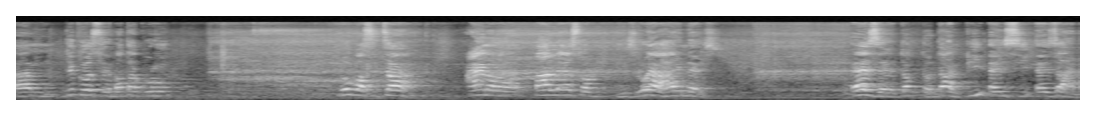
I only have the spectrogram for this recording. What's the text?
Um, dịka o siri matakwuru n'ụbọchị taa anyị nọ na palace of his royal highness eze dr dan pnc ezan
